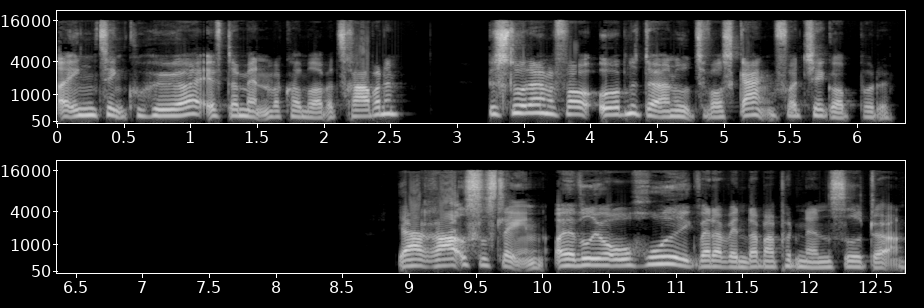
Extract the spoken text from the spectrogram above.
og ingenting kunne høre, efter manden var kommet op ad trapperne, beslutter jeg mig for at åbne døren ud til vores gang for at tjekke op på det. Jeg er rædselslagen, og jeg ved jo overhovedet ikke, hvad der venter mig på den anden side af døren.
